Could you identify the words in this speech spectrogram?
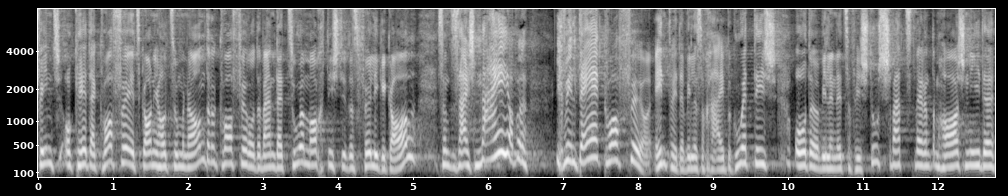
findest, okay, der Coiffeur, jetzt gehe ich halt zu einem anderen Coiffeur oder wenn der zumacht, ist dir das völlig egal, sondern du sagst, nein, aber ich will den Coiffeur. Entweder weil er so halb gut ist oder weil er nicht so viel Stuss schwätzt während dem Haarschneiden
